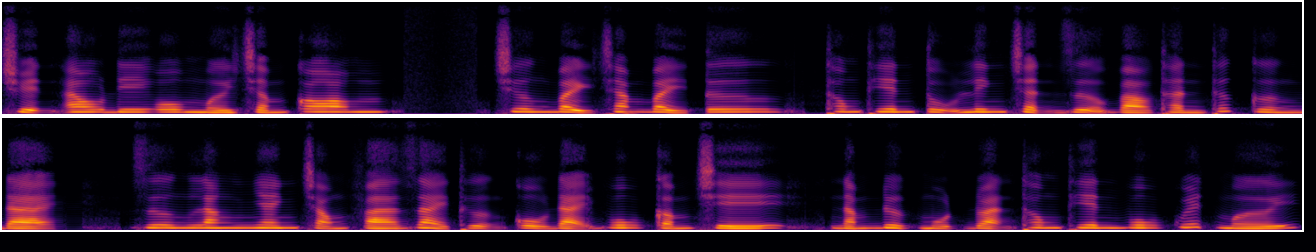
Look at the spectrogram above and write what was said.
truyệnaudiomoi.com. Chương 774, Thông Thiên tụ linh trận dựa vào thần thức cường đại, Dương Lăng nhanh chóng phá giải thượng cổ đại vu cấm chế, nắm được một đoạn thông thiên vu quyết mới,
